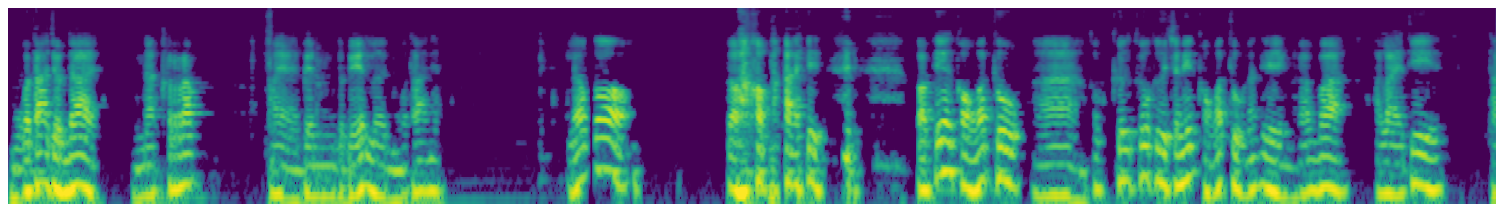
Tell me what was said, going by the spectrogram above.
หมูกระทะจนได้นะครับแหมเป็นเดอะเบสเลยหมูกระทะเนี่ย แล้วก็ต่อไป ประเภทของวัตถุอ่าก็คือก็คือชนิดของวัตถุนั่นเองนะครับว่าอะไรที่ท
